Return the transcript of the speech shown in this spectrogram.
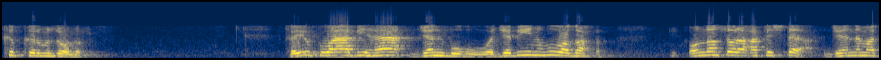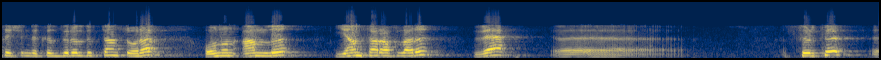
kıpkırmızı olur. Feyukva biha cenbuhu ve cebinuhu ve zahr. Ondan sonra ateşte, cehennem ateşinde kızdırıldıktan sonra onun anlı, yan tarafları ve e, sırtı e,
